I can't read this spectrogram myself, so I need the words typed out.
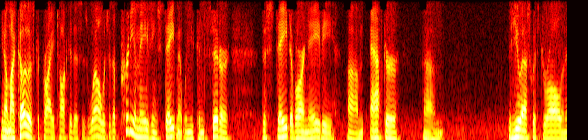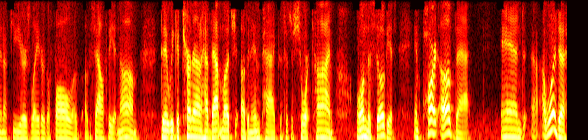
you know, my co-host could probably talk to this as well, which is a pretty amazing statement when you consider the state of our Navy um, after um, the U.S. withdrawal and then a few years later the fall of, of South Vietnam, that we could turn around and have that much of an impact in such a short time on the Soviets. And part of that, and uh, I wanted to,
